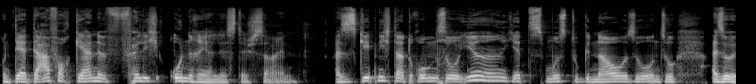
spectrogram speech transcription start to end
und der darf auch gerne völlig unrealistisch sein. Also es geht nicht darum, so, ja, jetzt musst du genau so und so. Also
